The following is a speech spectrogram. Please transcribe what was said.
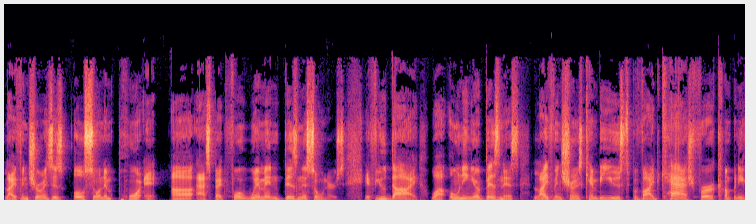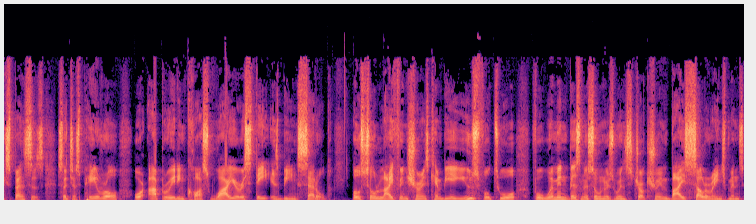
Life insurance is also an important uh, aspect for women business owners. If you die while owning your business, life insurance can be used to provide cash for company expenses such as payroll or operating costs while your estate is being settled. Also, life insurance can be a useful tool for women business owners when structuring buy sell arrangements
